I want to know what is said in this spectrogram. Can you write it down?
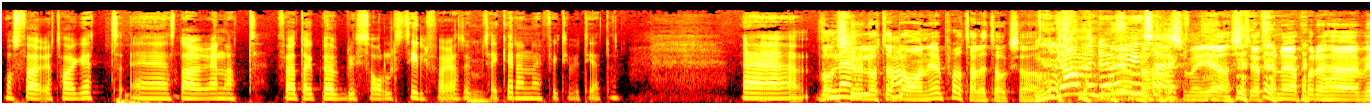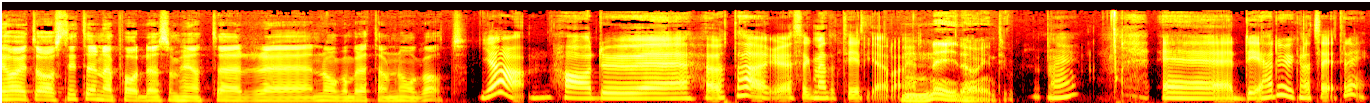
hos företaget, eh, snarare än att företaget behöver bli sålt till för att Mm. upptäcka den effektiviteten. Eh, Vad, ska men- vi låta ja. Daniel prata lite också? Ja, men det har jag ju sagt. som är gäst. Jag funderar på det här, vi har ju ett avsnitt i den här podden som heter eh, Någon berättar om något. Ja, har du eh, hört det här segmentet tidigare? Daniel? Nej, det har jag inte gjort. Nej. Eh, det hade jag kunnat säga till dig.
